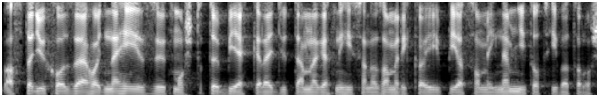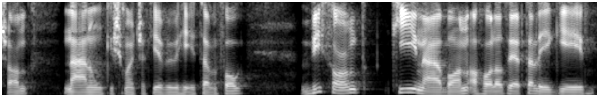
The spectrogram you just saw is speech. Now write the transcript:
azt tegyük hozzá, hogy nehéz őt most a többiekkel együtt emlegetni, hiszen az amerikai piacon még nem nyitott hivatalosan, nálunk is majd csak jövő héten fog. Viszont Kínában, ahol azért eléggé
